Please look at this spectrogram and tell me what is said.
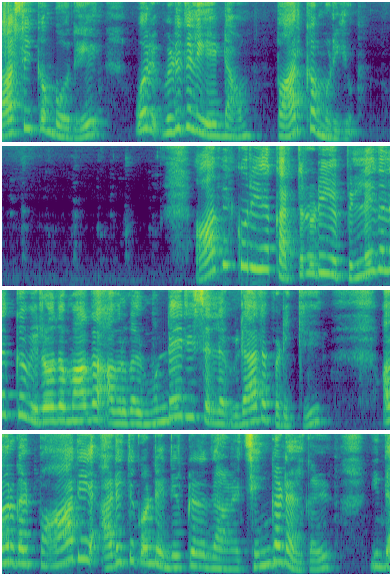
வாசிக்கும் போதே ஒரு விடுதலையை நாம் பார்க்க முடியும். ஆவிக்குரிய கர்த்தருடைய பிள்ளைகளுக்கு விரோதமாக அவர்கள் முன்னேறி செல்ல விடாதபடிக்கு அவர்கள் பாதை அடைத்து கொண்டு நிற்கிறதான செங்கடல்கள் இந்த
